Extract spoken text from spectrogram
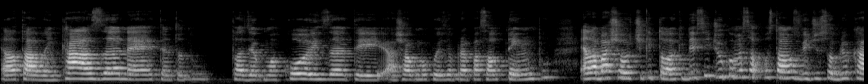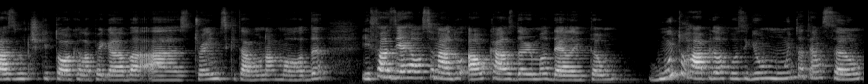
ela tava em casa, né, tentando fazer alguma coisa, ter, achar alguma coisa para passar o tempo, ela baixou o TikTok e decidiu começar a postar uns vídeos sobre o caso no TikTok. Ela pegava as trends que estavam na moda e fazia relacionado ao caso da irmã dela. Então, muito rápido, ela conseguiu muita atenção.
